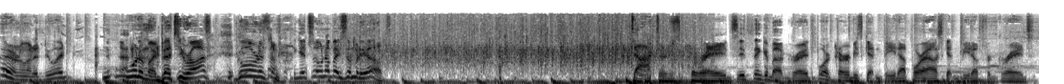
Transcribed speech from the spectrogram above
I don't know how to do it. What am I, Betsy Ross? Go over to some, get sewn up by somebody else. Doctors, grades. You think about grades. Poor Kirby's getting beat up. Poor Alex getting beat up for grades.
